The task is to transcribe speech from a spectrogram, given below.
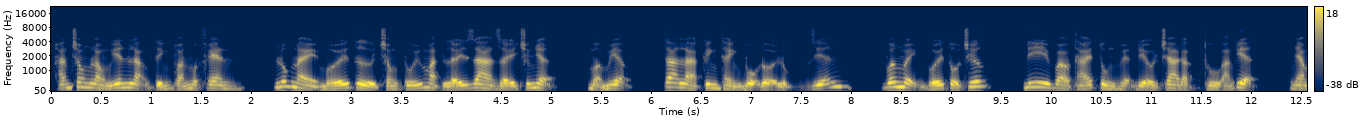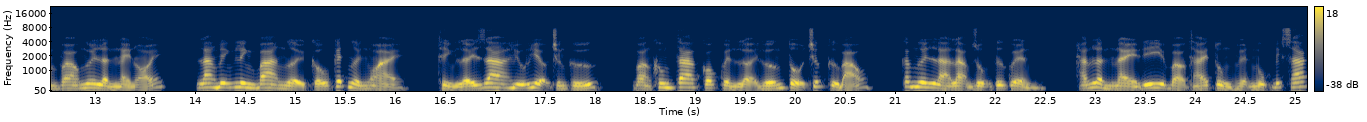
hắn trong lòng yên lặng tính toán một phen, lúc này mới từ trong túi mặt lấy ra giấy chứng nhận, mở miệng, ta là kinh thành bộ đội lục diễn, vâng mệnh với tổ chức, đi vào Thái Tùng huyện điều tra đặc thù án kiện, nhằm vào ngươi lần này nói, lang vĩnh linh ba người cấu kết người ngoài, thỉnh lấy ra hữu hiệu chứng cứ, bằng không ta có quyền lợi hướng tổ chức cử báo, các ngươi là lạm dụng tư quyền, hắn lần này đi vào Thái Tùng huyện mục đích xác.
